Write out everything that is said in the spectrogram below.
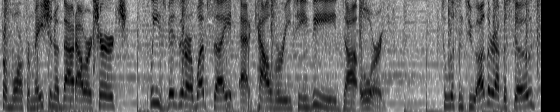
For more information about our church, please visit our website at calvarytv.org. To listen to other episodes,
